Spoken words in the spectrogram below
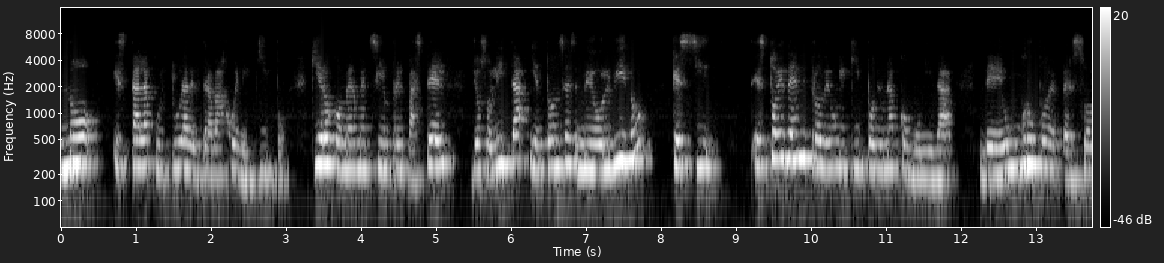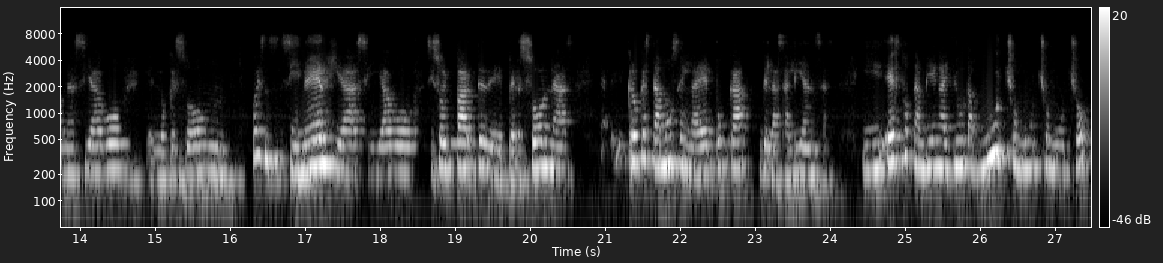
no está la cultura del trabajo en equipo. Quiero comerme siempre el pastel yo solita y entonces me olvido que si estoy dentro de un equipo, de una comunidad, de un grupo de personas, si hago eh, lo que son pues sinergias, si hago, si soy parte de personas, creo que estamos en la época de las alianzas y esto también ayuda mucho, mucho, mucho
